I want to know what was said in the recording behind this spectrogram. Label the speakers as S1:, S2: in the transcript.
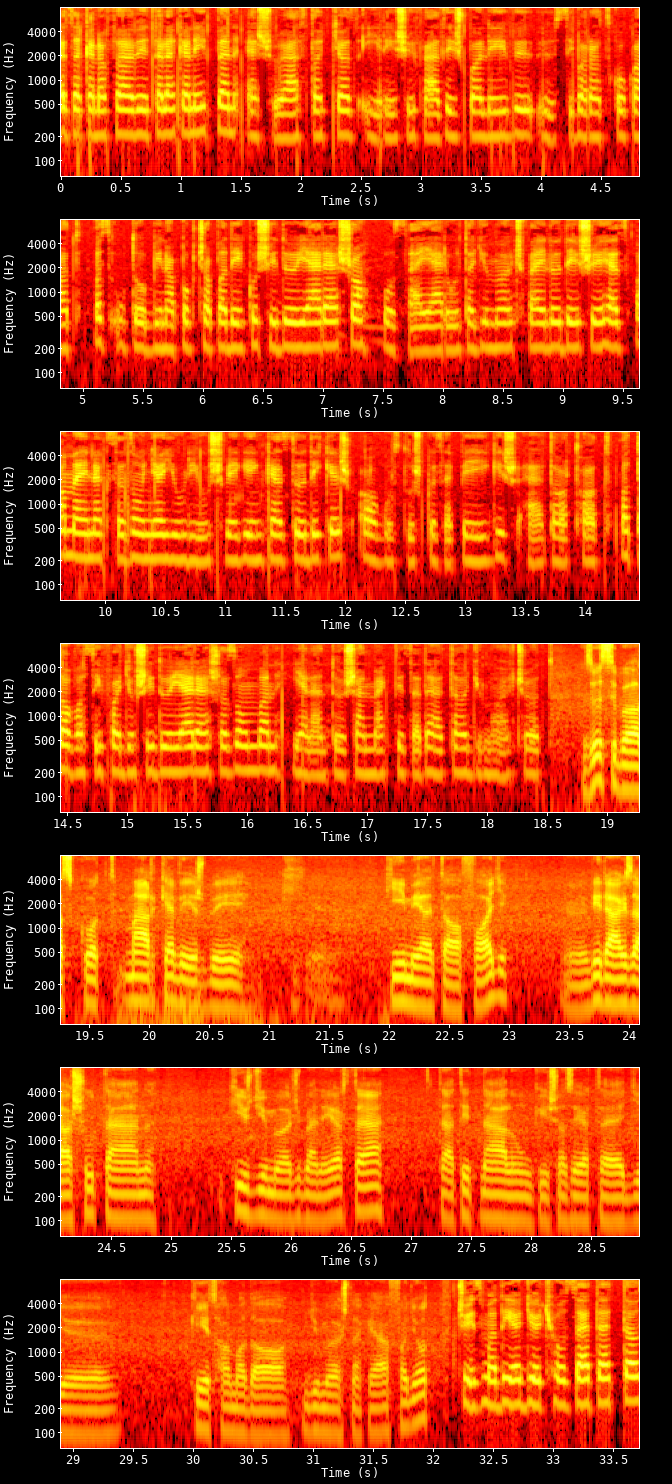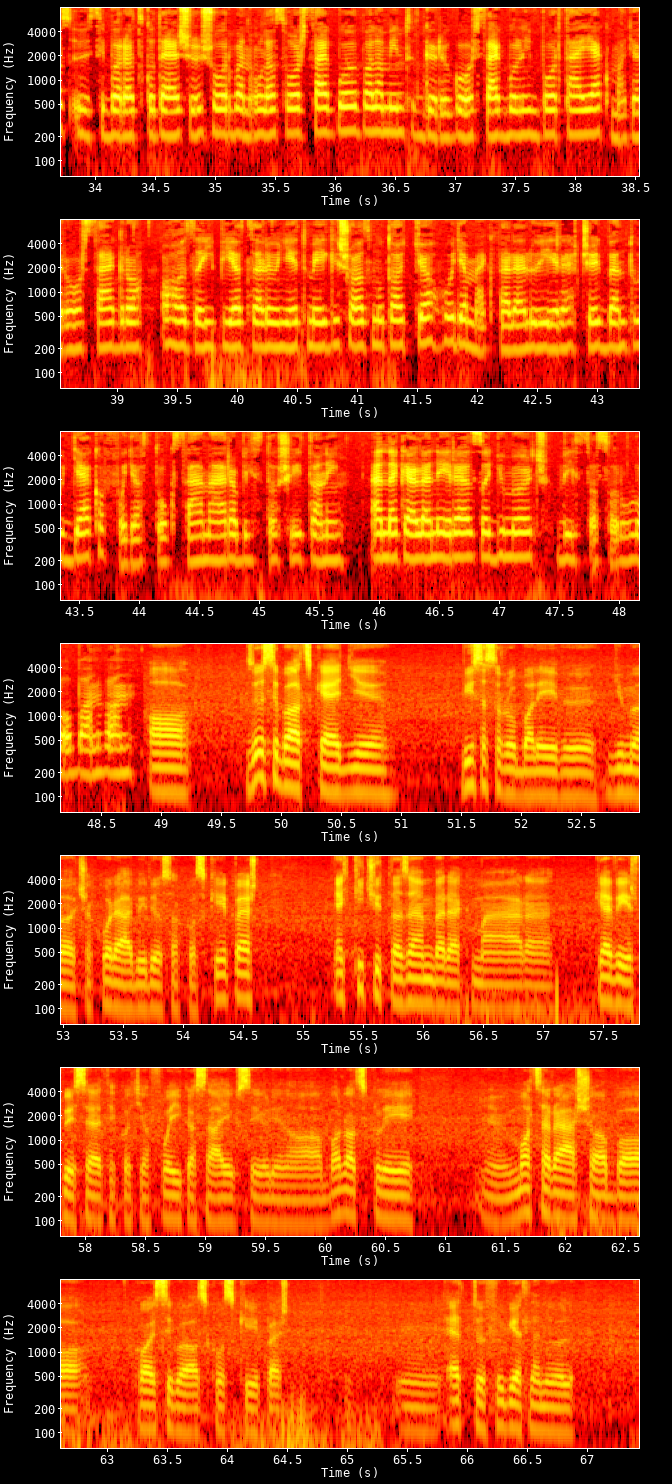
S1: Ezeken a felvételeken éppen eső áztatja az érési fázisban lévő őszi barackokat. Az utóbbi napok csapadékos időjárása hozzájárult a gyümölcs fejlődéséhez, amelynek szezonja július végén kezdődik és augusztus közepéig is eltarthat. A tavaszi fagyos időjárás azonban jelentősen megtizedelte a gyümölcsöt.
S2: Az őszi barackot már kevésbé kímélte a fagy, virágzás után kis gyümölcsben érte, tehát itt nálunk is azért egy kétharmada gyümölcsnek elfagyott.
S1: Csizmadia György hozzátette, az őszi barackot elsősorban Olaszországból, valamint Görögországból importálják Magyarországra. A hazai piac előnyét mégis az mutatja, hogy a megfelelő érettségben tudják a fogyasztók számára biztosítani. Ennek ellenére ez a gyümölcs visszaszorulóban van.
S2: A, az őszi barack egy visszaszorulóban lévő gyümölcs a korábbi időszakhoz képest. Egy kicsit az emberek már kevésbé szeretik, hogyha folyik a szájuk szélén a baracklé, macerásabb a kajszi barackhoz képest. Ettől függetlenül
